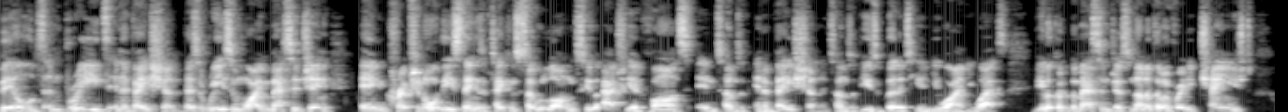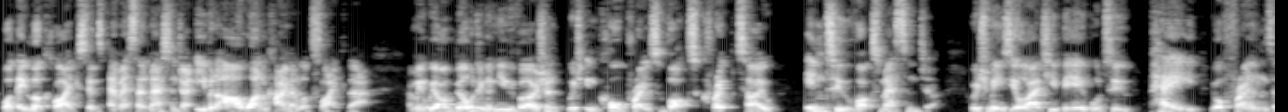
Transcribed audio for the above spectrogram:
builds and breeds innovation. There's a reason why messaging, encryption, all these things have taken so long to actually advance in terms of innovation, in terms of usability and UI and UX. If you look at the messengers, none of them have really changed what they look like since MSN Messenger. Even our one kind of looks like that. I mean, we are building a new version which incorporates Vox Crypto into Vox Messenger, which means you'll actually be able to pay your friends,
